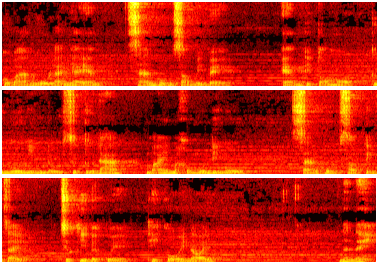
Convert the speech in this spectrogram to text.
cô bà ngủ lại nhà em, sáng hôm sau mới về. Em thì tò mò, cứ ngồi nhìn đôi sư tử đá, mãi mà không muốn đi ngủ. Sáng hôm sau tỉnh dậy, trước khi về quê thì cô ấy nói, lần này,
